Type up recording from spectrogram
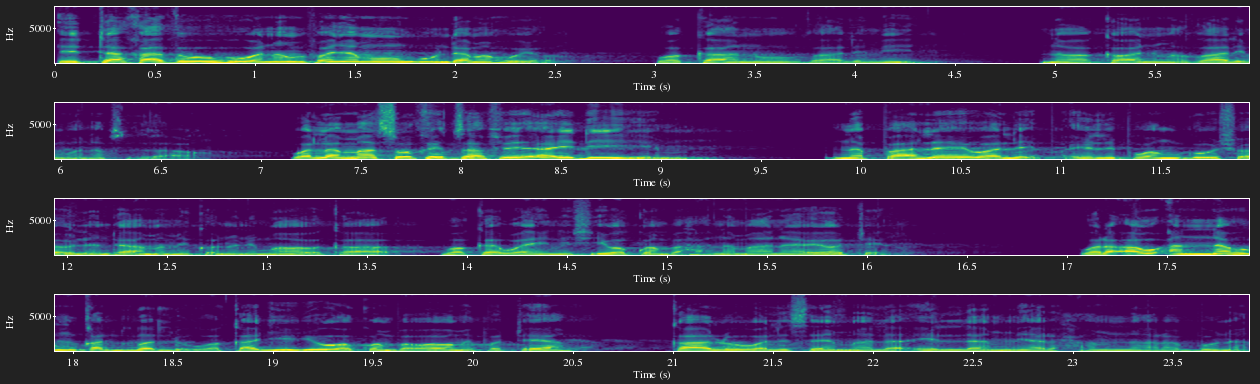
Itakhadhuhu wanamfanya Mungu ndama huyo. Wakanu dhalimin na wakawa ni madhalimu wa nafsi zao. Wala masukita fi aidihim na pale walipoangushwa yule ndama mikononi mwao wakawa wakawainishiwa kwamba hana maana yoyote. Waraau annahum qad dallu wakajijua kwamba wao wamepotea. Kalu walisema la illam yarhamna rabbuna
